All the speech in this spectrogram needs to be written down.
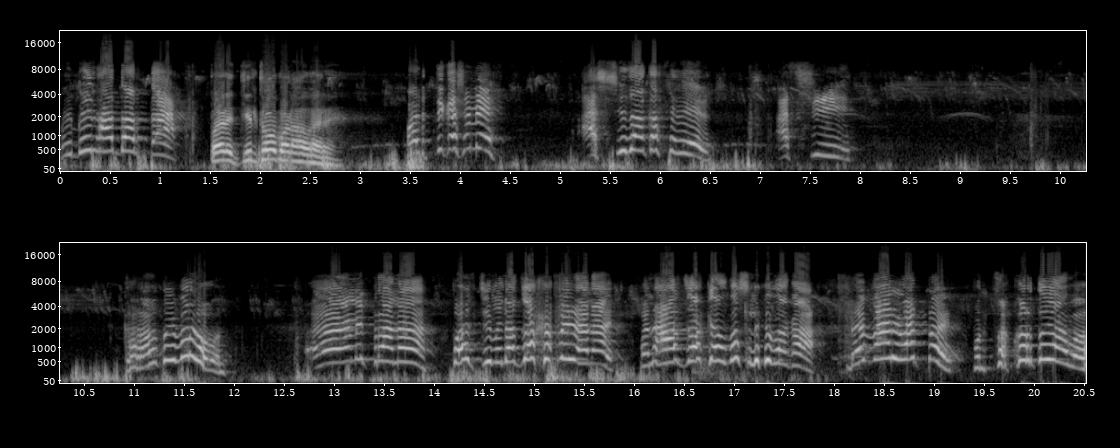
मी बिन हात धरता. पडतील तो बडावर पडते कशी मी? अशी जा का फिरेल अशी. घराला तुम्ही बरं पण? मित्रांनो पंचमीला जोका पिळला नाही पण आज जोक्यावर बसली बघा. लय भारी वाटतंय पण चक्कर तर यावं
